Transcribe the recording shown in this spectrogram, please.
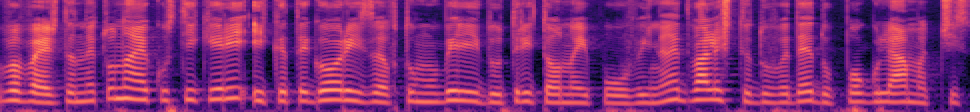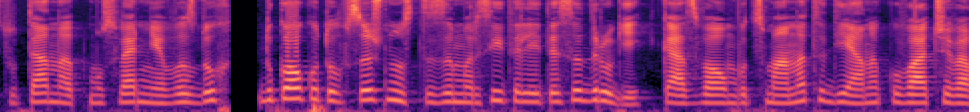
Въвеждането на екостикери и категории за автомобили до 3 тона и половина едва ли ще доведе до по-голяма чистота на атмосферния въздух, доколкото всъщност замърсителите са други, казва омбудсманът Диана Ковачева.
